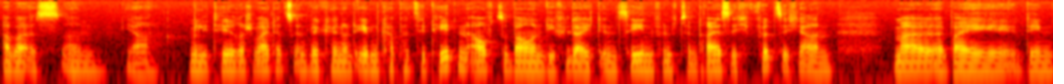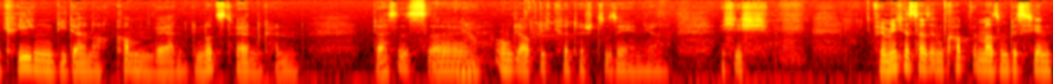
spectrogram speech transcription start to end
aber es, ähm, ja, militärisch weiterzuentwickeln und eben Kapazitäten aufzubauen, die vielleicht in 10, 15, 30, 40 Jahren mal äh, bei den Kriegen, die da noch kommen werden, genutzt werden können. Das ist äh, Ja. unglaublich kritisch zu sehen, ja. Ich, ich, für mich ist das im Kopf immer so ein bisschen,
